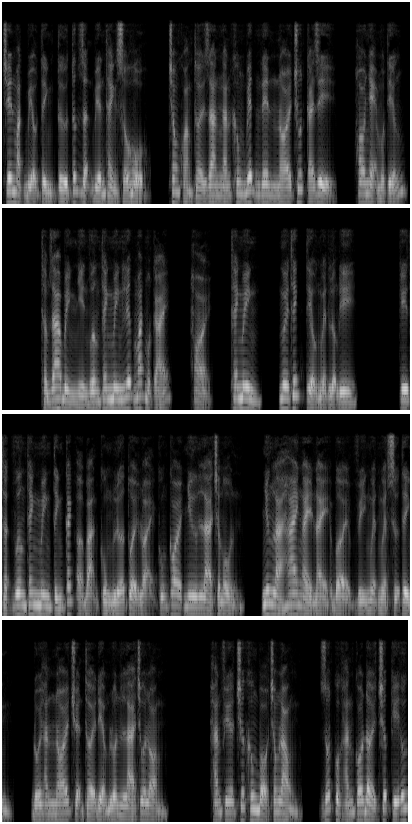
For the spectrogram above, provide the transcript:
trên mặt biểu tình từ tức giận biến thành xấu hổ, trong khoảng thời gian ngắn không biết nên nói chút cái gì, ho nhẹ một tiếng. Thẩm Gia Bình nhìn Vương Thanh Minh liếc mắt một cái, hỏi, Thanh Minh, ngươi thích tiểu nguyệt lượng đi. Kỳ thật Vương Thanh Minh tính cách ở bạn cùng lứa tuổi loại cũng coi như là trầm ổn, nhưng là hai ngày này bởi vì nguyệt nguyệt sự tình, đối hắn nói chuyện thời điểm luôn là chua lòng Hắn phía trước không bỏ trong lòng, rốt cuộc hắn có đời trước ký ức,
